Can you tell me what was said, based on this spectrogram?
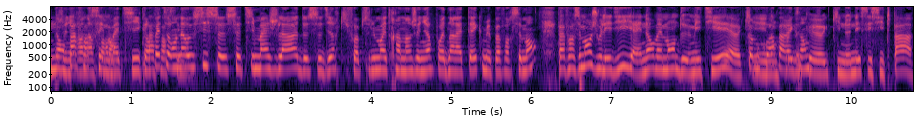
non, pas forcément. En fait, on a aussi cette image-là de se dire qu'il faut absolument être un ingénieur pour être dans la tech, mais pas forcément. Pas forcément. Je vous l'ai dit, il y a énormément de métiers euh, qui, Comme quoi, par exemple, qui ne nécessitent pas.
